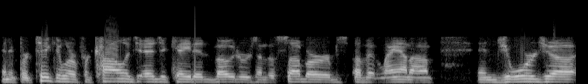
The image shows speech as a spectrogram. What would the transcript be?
and in particular for college educated voters in the suburbs of Atlanta. And Georgia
